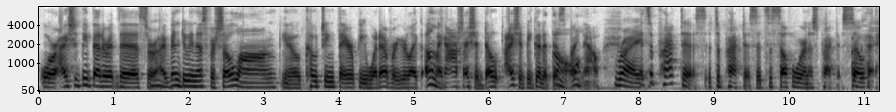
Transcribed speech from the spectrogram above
or I should be better at this, or mm. I've been doing this for so long, you know, coaching, therapy, whatever. You're like, oh my gosh, I should do, I should be good at this Oh, by now. right. It's a practice. It's a practice. It's a self-awareness practice. So Okay.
